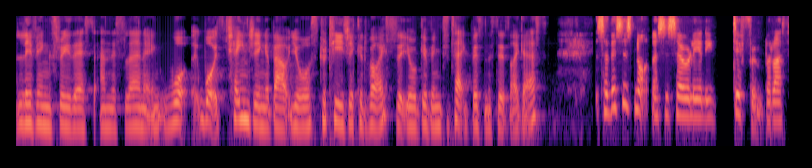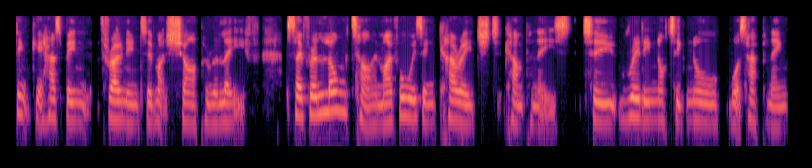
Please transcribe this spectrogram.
living through this and this learning? What what is changing about your strategic advice that you're giving to tech businesses, I guess? So this is not necessarily any different, but I think it has been thrown into much sharper relief. So for a long time, I've always encouraged companies to really not ignore what's happening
